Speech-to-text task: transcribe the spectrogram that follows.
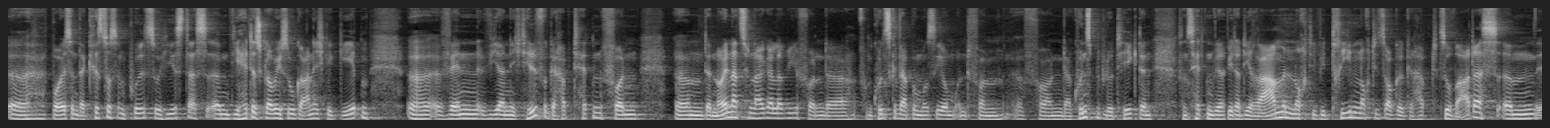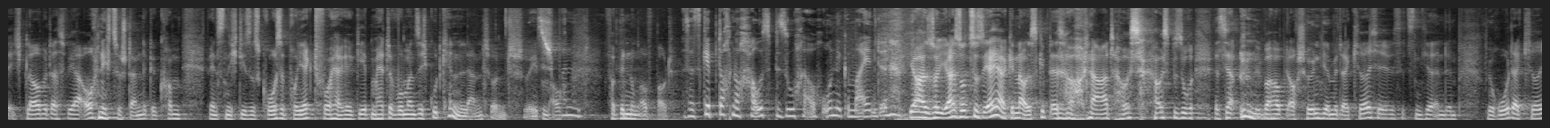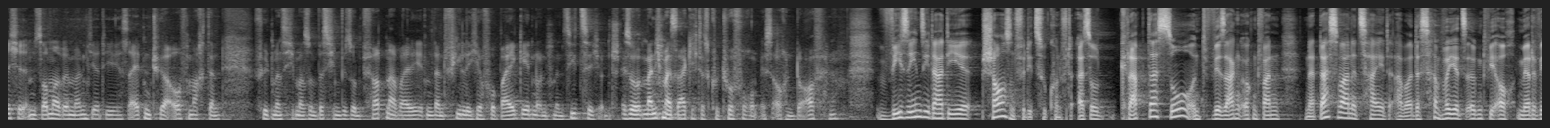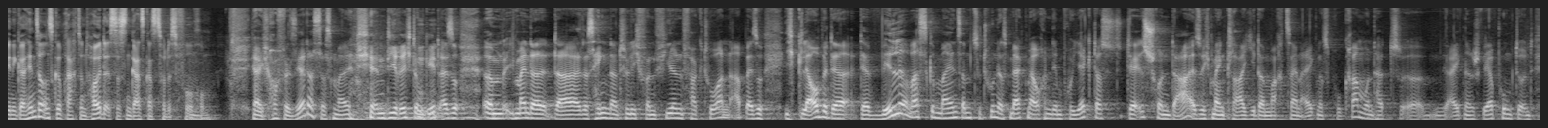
äh, Beuys und der Christusimpuls, so hieß das, ähm, die hätte es, glaube ich, so gar nicht gegeben, äh, wenn wir nicht Hilfe gehabt hätten von ähm, der Neuen Nationalgalerie, von der, vom Kunstgewerbemuseum und vom, äh, von der Kunstbibliothek, denn sonst hätten wir weder die Rahmen noch die Vitrinen noch die Sockel gehabt. So war das. Ähm, ich glaube, das wäre auch nicht zustande gekommen, wenn es nicht dieses große Projekt vorher gegeben hätte, wo man sich gut kennenlernt und eben auch Verbindung aufbaut. Also es gibt doch noch Hausbesuche auch ohne Gemeinde. Ja, also ja, sozusagen, ja, genau. Es gibt also auch eine Art Haus, Hausbesuche. Das ist ja überhaupt auch schön hier mit der Kirche. Wir sitzen hier in dem Büro der Kirche im Sommer, wenn man hier die Seitentür aufmacht, dann fühlt man sich immer so ein bisschen wie so ein Pförtner, weil eben dann viele hier vorbeigehen und man sieht sich. Und also manchmal sage ich, das Kulturforum ist auch ein Dorf. Ne? Wie sehen Sie da die Chancen für die Zukunft? Also klappt das so und wir sagen irgendwann, na das war eine Zeit, aber das haben wir jetzt irgendwie auch mehr oder weniger hinter uns gebracht und heute ist das ein ganz, ganz tolles Forum. Ja, ich hoffe sehr, dass das mal in die, in die Richtung geht. Also ähm, ich meine, da, da, das hängt natürlich von vielen Faktoren ab. Also ich glaube, der, der Wille, was gemeinsam zu tun, das merkt man auch in dem Projekt, dass, der ist schon da. Also ich meine, klar, jeder macht sein eigenes Programm und hat äh, eigene Schwerpunkte und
